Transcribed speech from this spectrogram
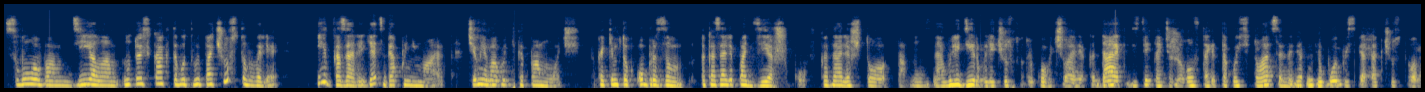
словом, делом. Ну, то есть как-то вот вы почувствовали и сказали, я тебя понимаю, чем я могу тебе помочь. Каким-то образом оказали поддержку, сказали, что там, не знаю, валидировали чувства другого человека. Да, это действительно тяжело в такой ситуации, наверное, любой бы себя так чувствовал.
